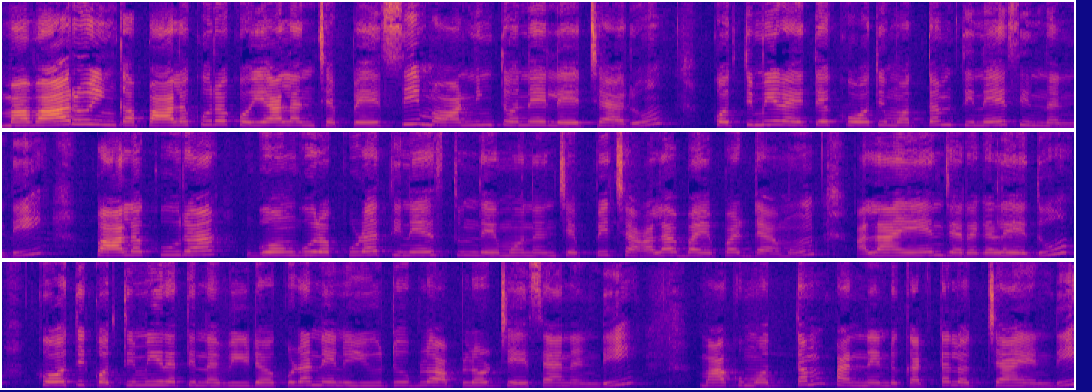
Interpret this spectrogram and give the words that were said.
మా వారు ఇంకా పాలకూర కొయ్యాలని చెప్పేసి మార్నింగ్తోనే లేచారు. కొత్తిమీర అయితే కోతి మొత్తం తినేసిందండి. పాలకూర గోంగూర కూడా తినేస్తుందేమోనని చెప్పి చాలా భయపడ్డాము. అలా ఏం జరగలేదు. కోతి కొత్తిమీర తిన్న వీడియో కూడా నేను యూట్యూబ్లో అప్లోడ్ చేశానండి. మాకు మొత్తం పన్నెండు కట్టలు వచ్చాయండి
